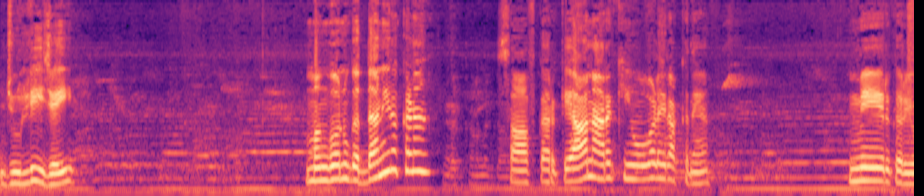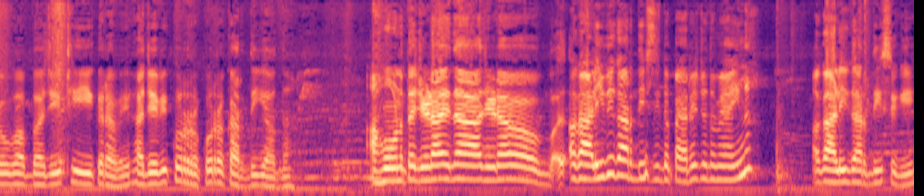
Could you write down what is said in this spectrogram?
ਜੂਲੀ ਜਈ। ਮੰਗੋ ਨੂੰ ਗੱਦਾ ਨਹੀਂ ਰੱਖਣਾ? ਸਾਫ਼ ਕਰਕੇ ਆ ਨਾ ਰੱਖੀ ਉਹ ਵਾਲੇ ਰੱਖਦੇ ਆ। ਮੇਰ ਕਰਿਓ ਬਾਬਾ ਜੀ ਠੀਕ ਰਵੇ। ਹਜੇ ਵੀ ਕੁਰ ਕੁਰ ਕਰਦੀ ਆ ਉਹਦਾ ਆ ਹੁਣ ਤੇ ਜਿਹੜਾ ਇਹਦਾ ਜਿਹੜਾ ਅਗਾਲੀ ਵੀ ਕਰਦੀ ਸੀ ਦੁਪਹਿਰੇ ਜਦੋਂ ਮੈਂ ਆਈ ਨਾ, ਅਗਾਲੀ ਕਰਦੀ ਸੀਗੀ।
